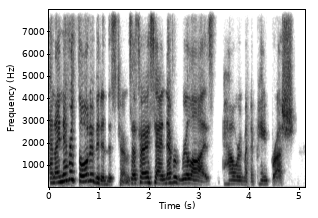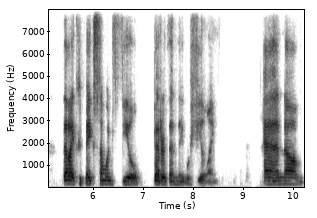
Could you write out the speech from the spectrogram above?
And I never thought of it in this terms. That's why I say I never realized the power in my paintbrush that I could make someone feel better than they were feeling. And um,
